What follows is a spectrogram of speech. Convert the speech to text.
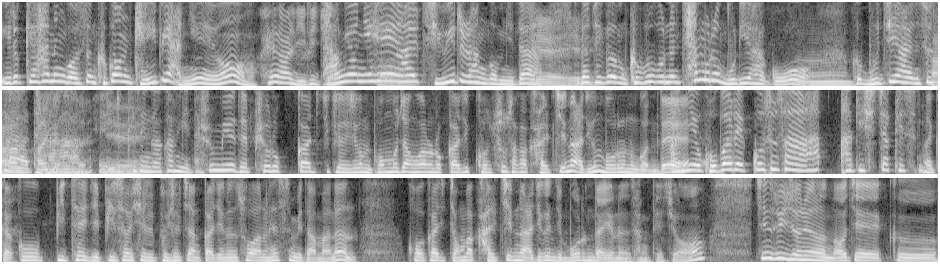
이렇게 하는 것은 그건 개입이 아니에요. 해야 할 일이죠. 당연히 해야 할 지위를 한 겁니다. 어. 예, 예. 그러니까 지금 그 부분은 참으로 무리하고 그 무지한 수사다 아. 예, 이렇게 예. 생각합니다. 추미애 대표로까지 지금 법무장관으로까지 고- 수사가 갈지는 아직은 모르는 건데. 아니요 고발했고 수사하기 시작했습니다. 그러니까 그 밑에 이제 비서실 부실장까지는 소환을 했습니다마는 거기까지 정말 갈지는 아직은 이제 모른다 이런 상태죠. 진수희 전 의원은 어제 그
